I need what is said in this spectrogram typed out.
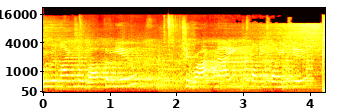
We would like to welcome you to Rock Night 2022.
